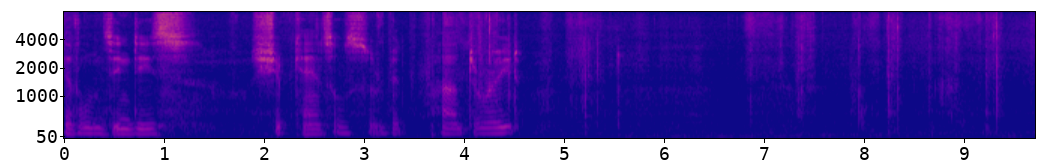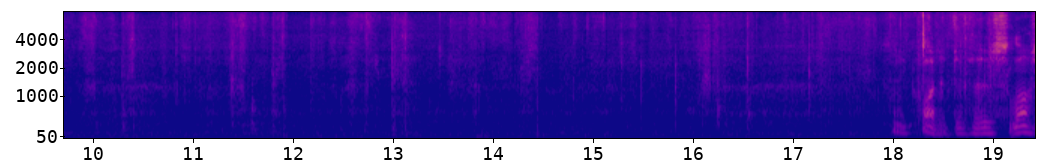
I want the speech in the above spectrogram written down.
Netherlands, Indies, ship cancels, a bit hard to read. So quite a diverse lot.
